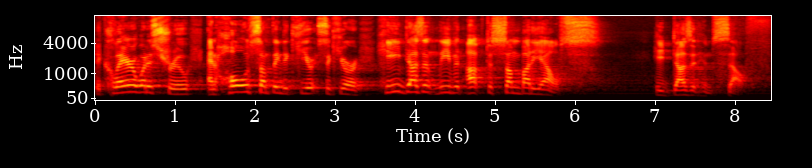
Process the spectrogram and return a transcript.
declare what is true, and hold something to secure, he doesn't leave it up to somebody else. He does it himself.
